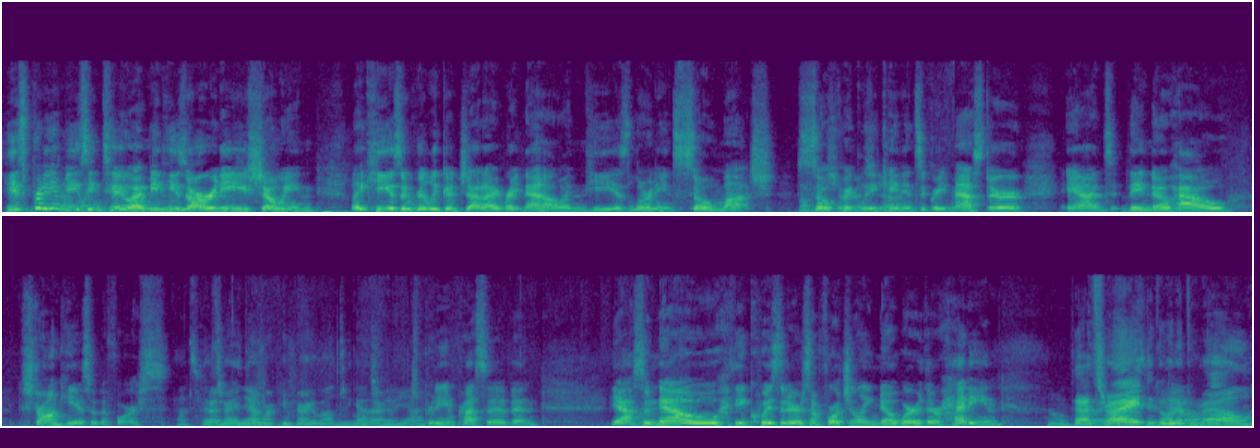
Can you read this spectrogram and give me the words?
He's pretty amazing too. I mean, he's already showing like he is a really good Jedi right now, and he is learning so much Oh, so sure quickly. is, yeah. Kanan's a great master, and they know how strong he is with the Force. That's. That's right. Yeah. They're working very well together. That's right, yeah. Pretty impressive, and yeah. So um, now the Inquisitors unfortunately know where they're heading. Oh, That's boy, right. They're they going to do. Gorel.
